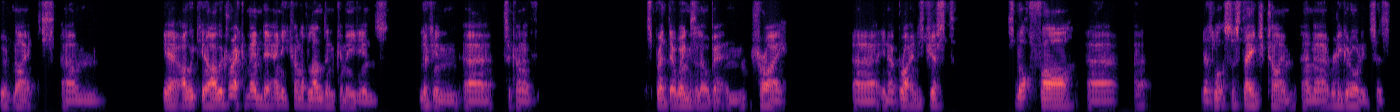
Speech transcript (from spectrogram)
good nights. Um, yeah, I would you know I would recommend it. Any kind of London comedians looking uh, to kind of spread their wings a little bit and try. Uh, you know, Brighton's just it's not far. Uh, there's lots of stage time and uh, really good audiences.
